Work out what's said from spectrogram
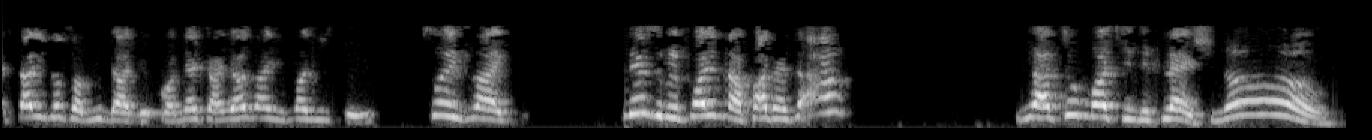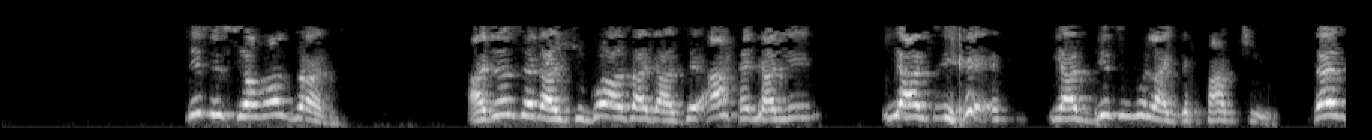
Especially those of you that they connect and your husband is not used to it. So it's like, things will be falling apart and say, ah, you are too much in the flesh. No. This is your husband. I just said I should go outside and say, ah, darling, you are, you are beautiful like the palm tree. Then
